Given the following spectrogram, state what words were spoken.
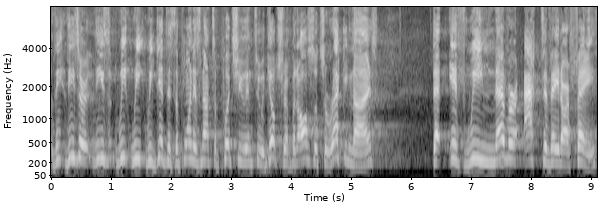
these are these we, we, we get this the point is not to put you into a guilt trip but also to recognize that if we never activate our faith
